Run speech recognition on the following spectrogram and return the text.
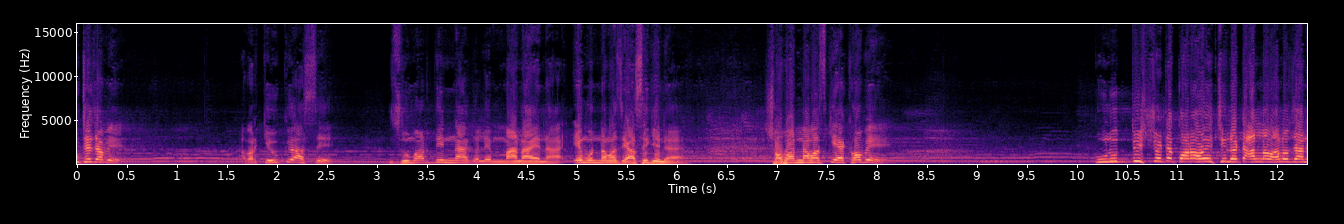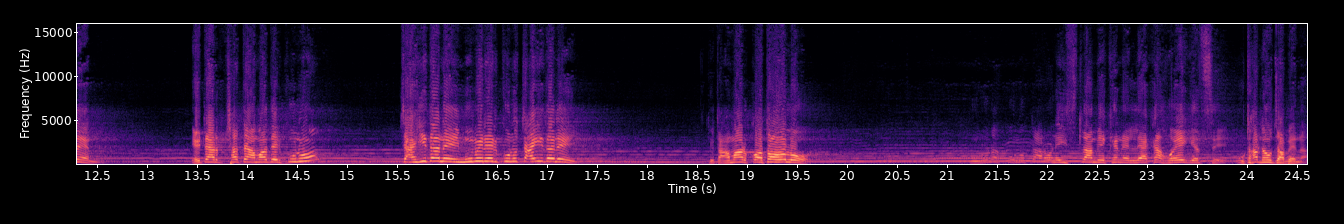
উঠে যাবে। আবার কেউ কেউ আছে, জুমার দিন না গেলে মানায় না। এমন নামাজে আছে কি না সবার নামাজ কি এক হবে? কোন উদ্দেশ্য এটা করা হয়েছিল এটা আল্লাহ ভালো জানেন। এটার সাথে আমাদের কোনো চাহিদা নেই, মুমিনের কোনো চাহিদা নেই। কিন্তু আমার কথা হলো, কোনো না কোনো কারণে ইসলাম এখানে লেখা হয়ে গেছে, উঠানো যাবে না।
